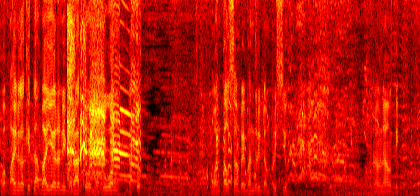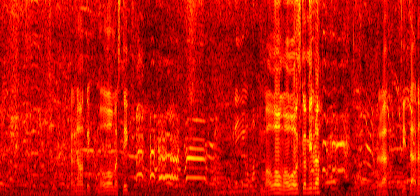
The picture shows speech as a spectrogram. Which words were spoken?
Ano Wapay nakakita bayaran ni barato niya buwang dako. 1,500 ang presyo. Anong naong tik? Anong naong tik? Mawaw mas tik? Mawaw, mawaw sa kamera. Wala, kita na.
